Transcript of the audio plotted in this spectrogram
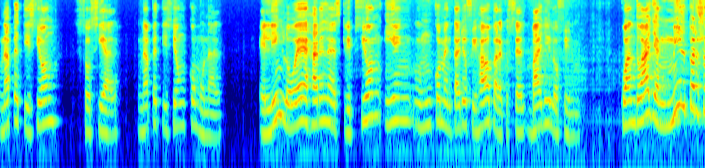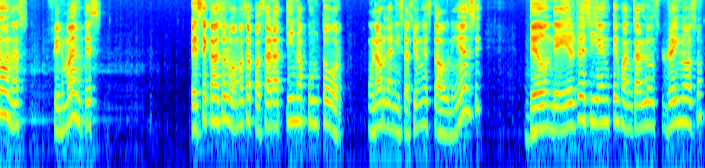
Una petición social, una petición comunal. El link lo voy a dejar en la descripción y en un comentario fijado para que usted vaya y lo firme. Cuando hayan mil personas firmantes, este caso lo vamos a pasar a tina.org, una organización estadounidense de donde es residente Juan Carlos Reynoso,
